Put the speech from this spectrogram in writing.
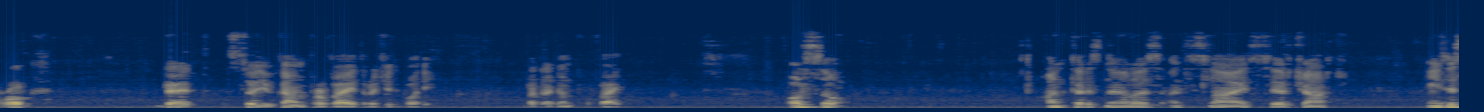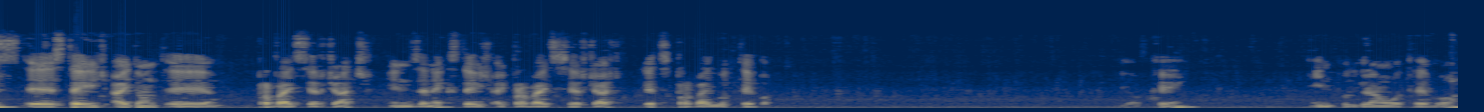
rock bed so you can provide rigid body. But I don't provide. Also anchor nails anti-slide surcharge. In this uh, stage I don't uh, provide surcharge in the next stage I provide surcharge let's provide wood table. Okay. Input ground wood table.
